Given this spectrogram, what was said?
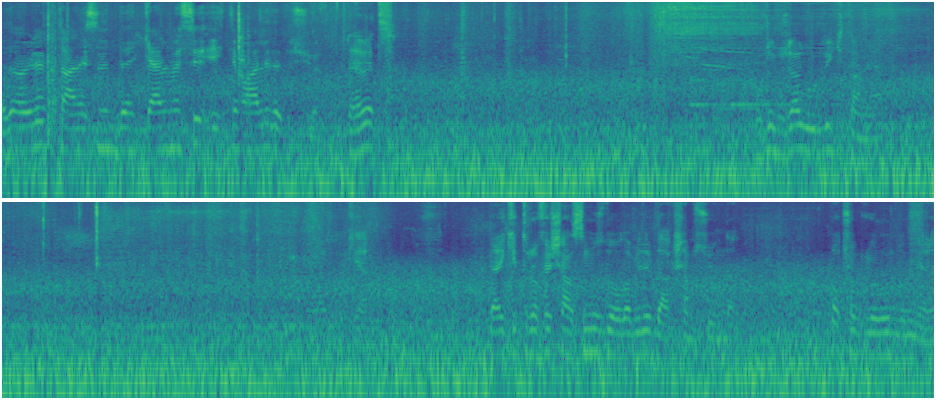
Ya da öyle bir tanesinin denk gelmesi ihtimali de düşüyor. Evet. Burada güzel vurdu iki tane ya. Bak ya. Belki trofe şansımız da olabilirdi akşam suyunda. Da çok yoruldum ya.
